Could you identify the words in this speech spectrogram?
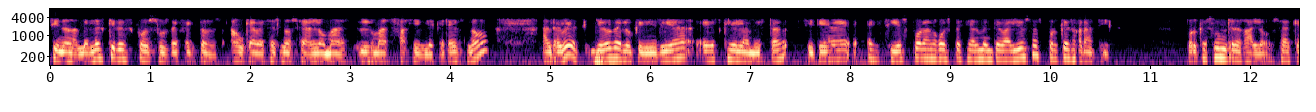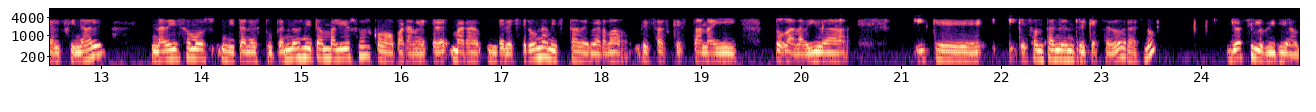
sino también les quieres con sus defectos, aunque a veces no sean lo más lo más fácil de querer, ¿no? Al revés, yo de lo que diría es que la amistad si tiene si es por algo especialmente valioso es porque es gratis, porque es un regalo, o sea que al final nadie somos ni tan estupendos ni tan valiosos como para merecer, para merecer una amistad de verdad, de esas que están ahí toda la vida y que, y que son tan enriquecedoras, ¿no? Yo así lo diría.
